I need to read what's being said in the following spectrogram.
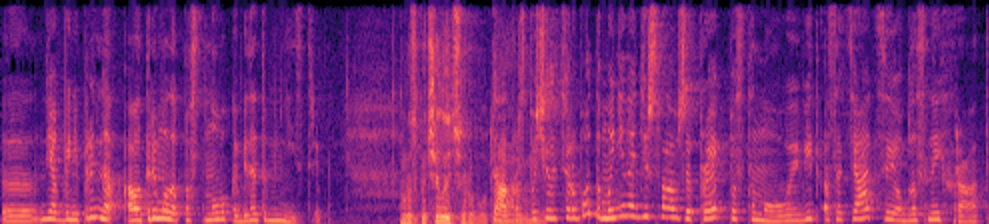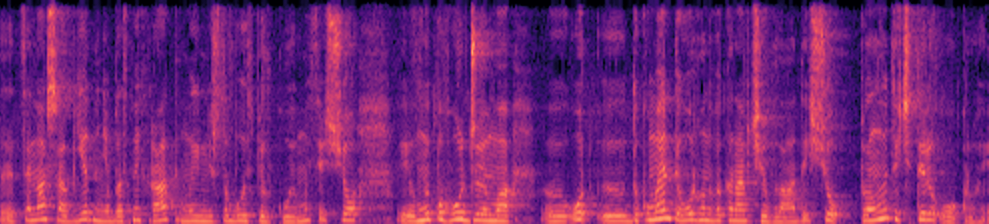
ну якби не прийняли, а отримали постанову Кабінету міністрів. Розпочали цю роботу. Так, розпочали цю роботу. Мені надійшла вже проєкт постанови від Асоціації обласних рад. Це наше об'єднання обласних рад. Ми між собою спілкуємося, що е, ми погоджуємо е, е, документи органу виконавчої влади, що планується чотири округи.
